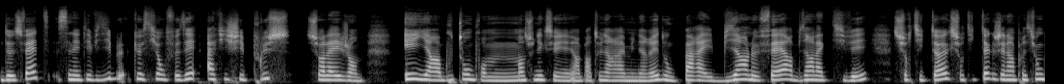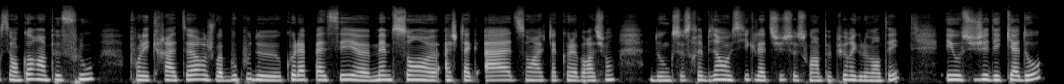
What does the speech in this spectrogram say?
de ce fait, ça n'était visible que si on faisait afficher plus sur la légende. Et il y a un bouton pour mentionner que c'est un partenariat rémunéré. Donc pareil, bien le faire, bien l'activer sur TikTok. Sur TikTok, j'ai l'impression que c'est encore un peu flou pour les créateurs. Je vois beaucoup de collabs passer, euh, même sans euh, hashtag ad, sans hashtag collaboration. Donc ce serait bien aussi que là-dessus, ce soit un peu plus réglementé. Et au sujet des cadeaux,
